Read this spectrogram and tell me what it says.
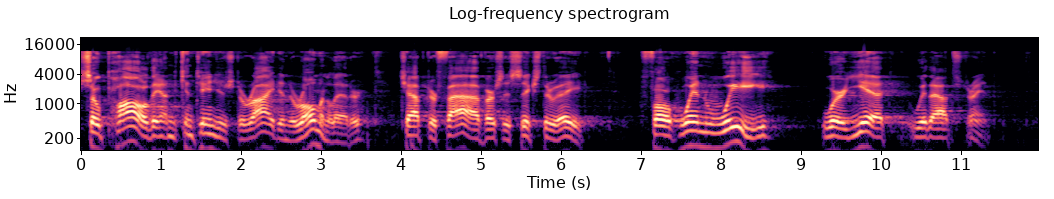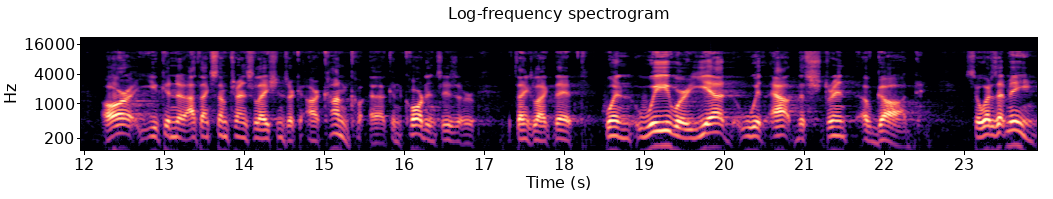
So Paul then continues to write in the Roman letter chapter 5, verses 6 through 8. For when we were yet without strength, or you can, I think some translations are, are uh, concordances or things like that. When we were yet without the strength of God. So, what does that mean?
